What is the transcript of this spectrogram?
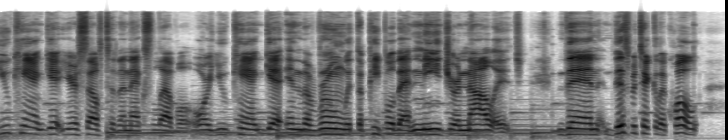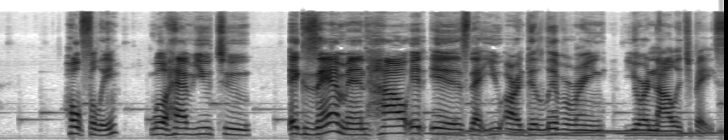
you can't get yourself to the next level or you can't get in the room with the people that need your knowledge then this particular quote, hopefully, will have you to examine how it is that you are delivering your knowledge base.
